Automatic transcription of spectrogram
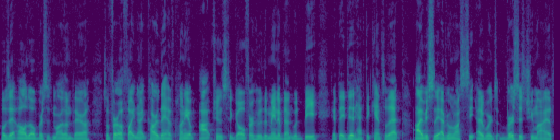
Jose Aldo versus Marlon Vera. So for a fight night card, they have plenty of options to go for who the main event would be if they did have to cancel that. Obviously, everyone wants to see Edwards versus Chimaev,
